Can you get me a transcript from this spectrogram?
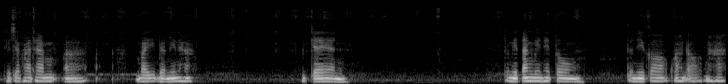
เดี๋ยวจะพาทำอ่าใบแบบนี้นะคะแกน ตรงนี้ตั้งเบนให้ตรง ตัวนี้ก็ควานออกนะคะ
